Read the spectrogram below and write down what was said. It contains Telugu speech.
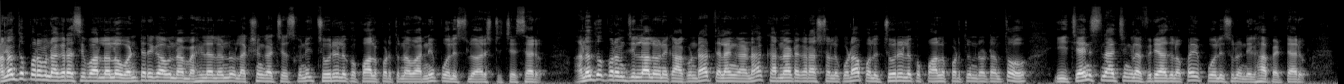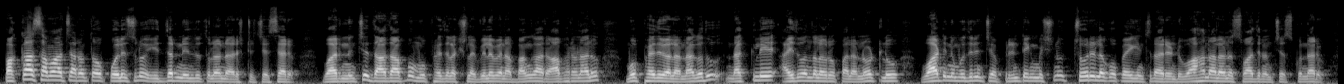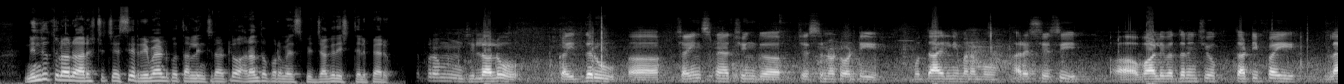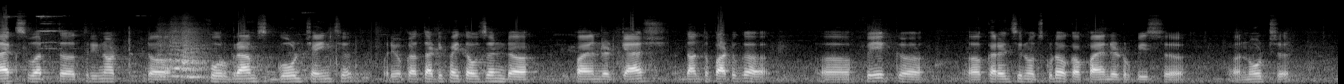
అనంతపురం నగర శివార్లలో ఒంటరిగా ఉన్న మహిళలను లక్ష్యంగా చేసుకుని చోరీలకు పాల్పడుతున్న వారిని పోలీసులు అరెస్టు చేశారు. అనంతపురం జిల్లాలోనే కాకుండా తెలంగాణ కర్ణాటక రాష్ట్రాలు కూడా పలు చోరీలకు పాల్పడుతుండటంతో ఈ చైన్ స్నాచింగ్ల ఫిర్యాదులపై పోలీసులు నిఘా పెట్టారు. పక్కా సమాచారంతో పోలీసులు ఇద్దరు నిందితులను అరెస్టు చేశారు. వారి నుంచి దాదాపు ముప్పై ఐదు లక్షల విలువైన బంగారు ఆభరణాలు ముప్పై ఐదు వేల నగదు నకిలీ ఐదు వందల రూపాయల నోట్లు వాటిని ముద్రించే ప్రింటింగ్ మిషన్ చోరీలకు ఉపయోగించిన రెండు వాహనాలను స్వాధీనం చేసుకున్నారు. నిందితులను అరెస్టు చేసి రిమాండ్కు తరలించినట్లు అనంతపురం ఎస్పీ జగదీష్ తెలిపారు. అనంతపురం జిల్లాలో ఒక ఇద్దరు చైన్ స్నాచింగ్ చేస్తున్నటువంటి ముద్దాయిల్ని మనము అరెస్ట్ చేసి వాళ్ళ వద్ద నుంచి ఒక thirty five lakhs worth three naught four grams gold chains మరి ఒక thirty five thousand five hundred cash దాంతోపాటుగా ఫేక్ కరెన్సీ నోట్స్ కూడా ఒక ఫైవ్ హండ్రెడ్ రూపీస్ నోట్స్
